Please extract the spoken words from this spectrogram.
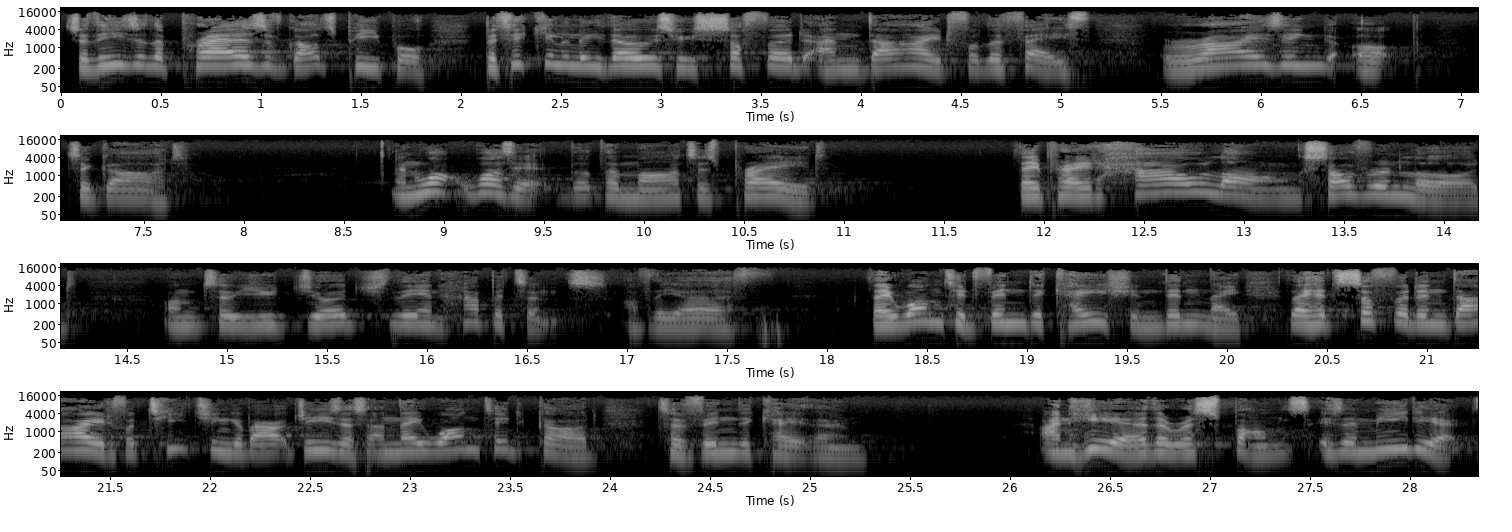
So these are the prayers of God's people, particularly those who suffered and died for the faith, rising up to God. And what was it that the martyrs prayed? They prayed, How long, sovereign Lord, until you judge the inhabitants of the earth? They wanted vindication, didn't they? They had suffered and died for teaching about Jesus, and they wanted God to vindicate them. And here the response is immediate,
